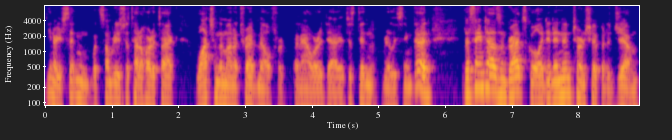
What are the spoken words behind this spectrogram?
you know, you're sitting with somebody who's just had a heart attack, watching them on a treadmill for an hour a day. It just didn't mm. really seem good. At the same time, I was in grad school, I did an internship at a gym.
